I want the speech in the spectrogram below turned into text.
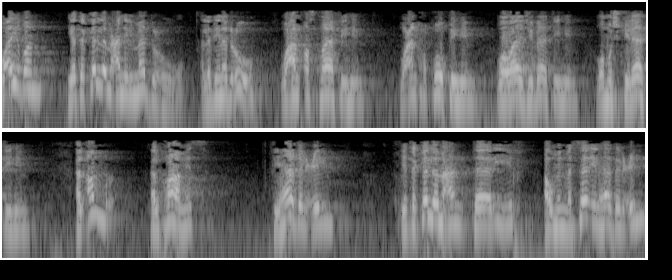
وأيضا يتكلم عن المدعو الذي ندعوه وعن أصنافهم وعن حقوقهم وواجباتهم ومشكلاتهم. الأمر الخامس في هذا العلم يتكلم عن تاريخ أو من مسائل هذا العلم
